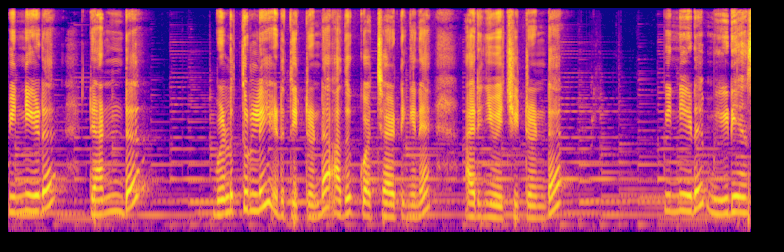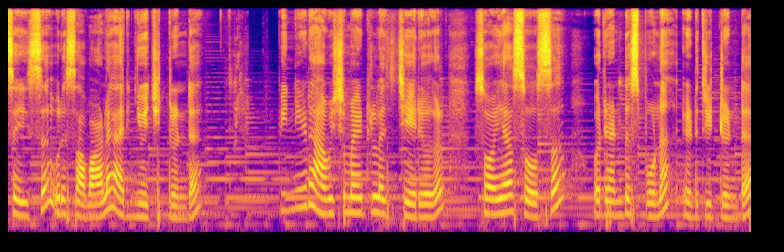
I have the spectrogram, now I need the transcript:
പിന്നീട് രണ്ട് വെളുത്തുള്ളി എടുത്തിട്ടുണ്ട്. അത് കൊച്ചായിട്ടിങ്ങനെ അരിഞ്ഞു വെച്ചിട്ടുണ്ട്. പിന്നീട് മീഡിയം സൈസ് ഒരു സവാള അരിഞ്ഞു വെച്ചിട്ടുണ്ട്. പിന്നീട് ആവശ്യമായിട്ടുള്ള ചേരുവകൾ സോയാ സോസ് ഒരു രണ്ട് സ്പൂണ് എടുത്തിട്ടുണ്ട്.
